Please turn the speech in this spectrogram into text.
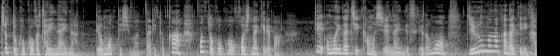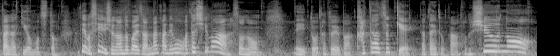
ちょっとここが足りないなって思ってしまったりとかもっとここをこうしなければって思いがちかもしれないんですけども自分の中だけに肩書きを持つと。例えば整理収納アドバイザーの中でも私はその、えーと、と例えば片付けだったりとかその収納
